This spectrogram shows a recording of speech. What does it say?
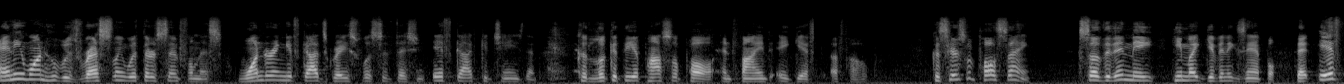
Anyone who was wrestling with their sinfulness, wondering if God's grace was sufficient, if God could change them, could look at the Apostle Paul and find a gift of hope. Because here's what Paul's saying so that in me he might give an example that if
